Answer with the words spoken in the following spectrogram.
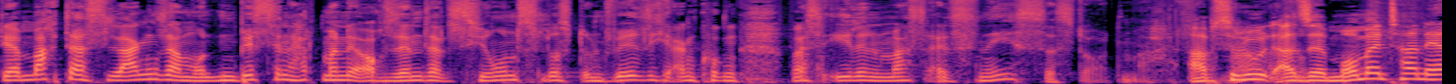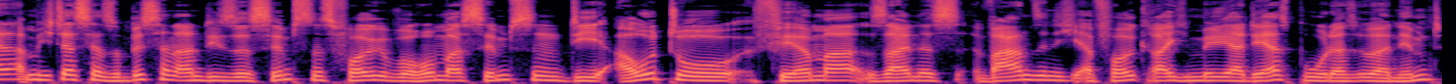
Der macht das langsam und ein bisschen hat man ja auch Sensationslust und will sich angucken, was Elon Musk als nächstes dort macht. Absolut. Ja, Also momentan erinnert mich das ja so ein bisschen an diese Simpsons-Folge, wo Homer Simpson die Autofirma seines wahnsinnig erfolgreichen Milliardärsbruders übernimmt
